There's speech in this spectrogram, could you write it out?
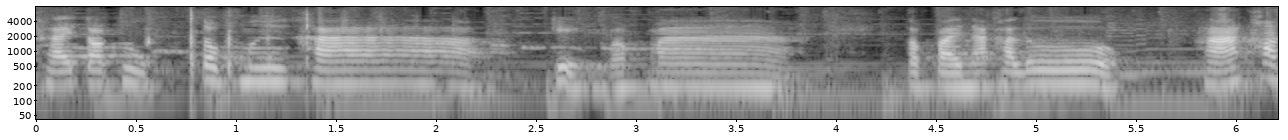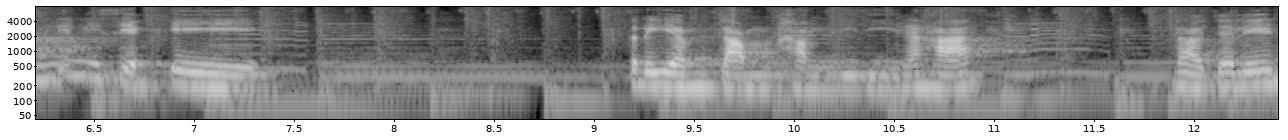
ใครตอบถูกตบมือค่ะ เก่งมากๆ ต่อไปนะคะลูก หาคำที่มีเสียงเอก เตรียมจำคำดีๆนะคะ เราจะเล่น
